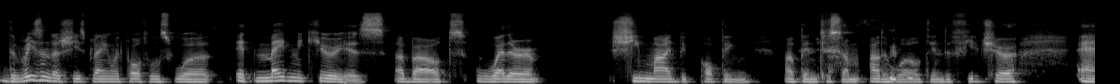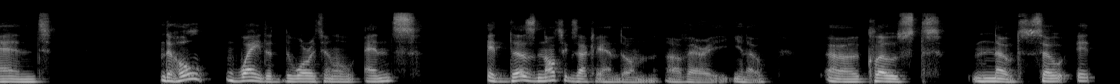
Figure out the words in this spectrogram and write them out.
the reason that she's playing with portals were it made me curious about whether she might be popping up into some other world in the future. And the whole way that the war eternal ends it does not exactly end on a very you know uh, closed note. So it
